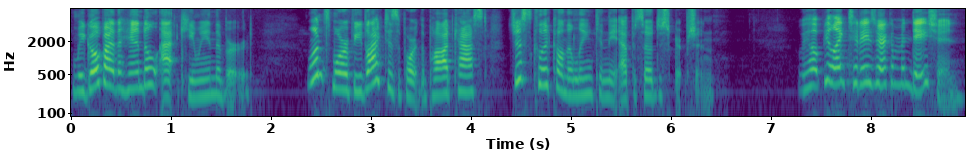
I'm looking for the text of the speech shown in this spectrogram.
we go by the handle at Kiwi and the Bird. Once more, if you'd like to support the podcast, just click on the link in the episode description. We hope you liked today's recommendation.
